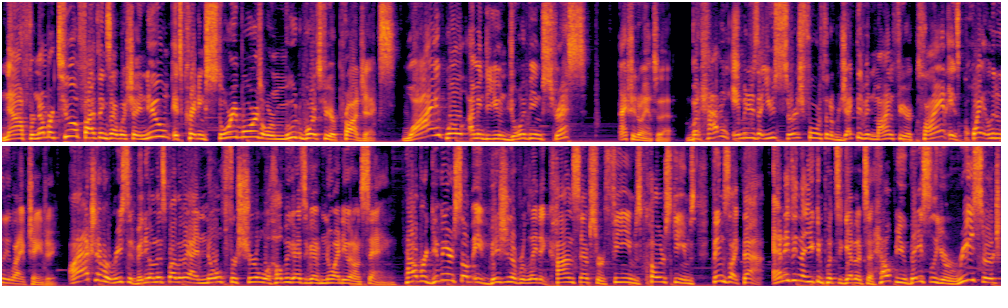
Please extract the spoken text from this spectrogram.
Now for number two of five things I wish I knew, it's creating storyboards or mood boards for your projects. Why? Well, I mean, do you enjoy being stressed? Actually, don't answer that but having images that you search for with an objective in mind for your client is quite literally life changing. I actually have a recent video on this, by the way. I know for sure will help you guys if you have no idea what I'm saying. However, giving yourself a vision of related concepts or themes, color schemes, things like that, anything that you can put together to help you basically your research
